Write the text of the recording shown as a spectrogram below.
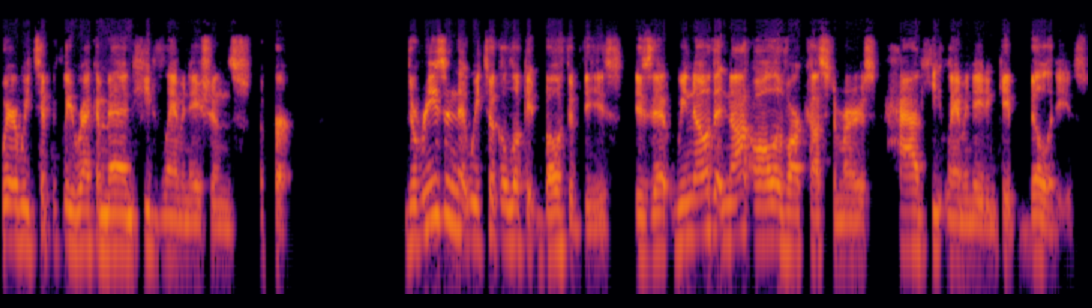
where we typically recommend heated laminations occur. The reason that we took a look at both of these is that we know that not all of our customers have heat laminating capabilities.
